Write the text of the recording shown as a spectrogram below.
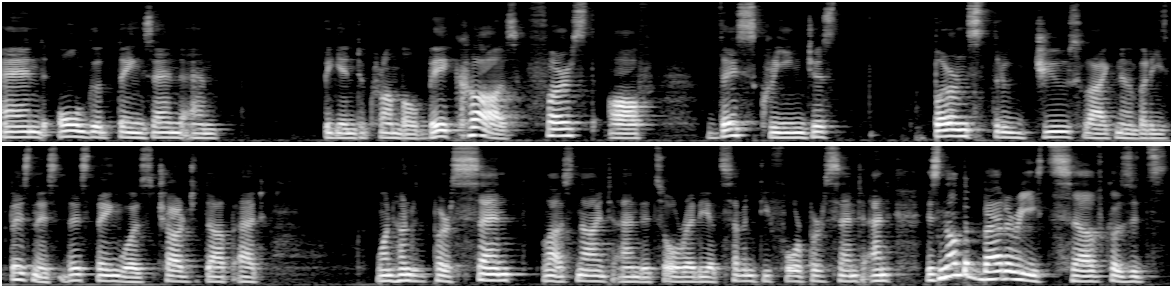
and all good things end and begin to crumble. Because first off this screen just burns through juice like nobody's business. This thing was charged up at 100% last night and it's already at 74% and it's not the battery itself because it's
